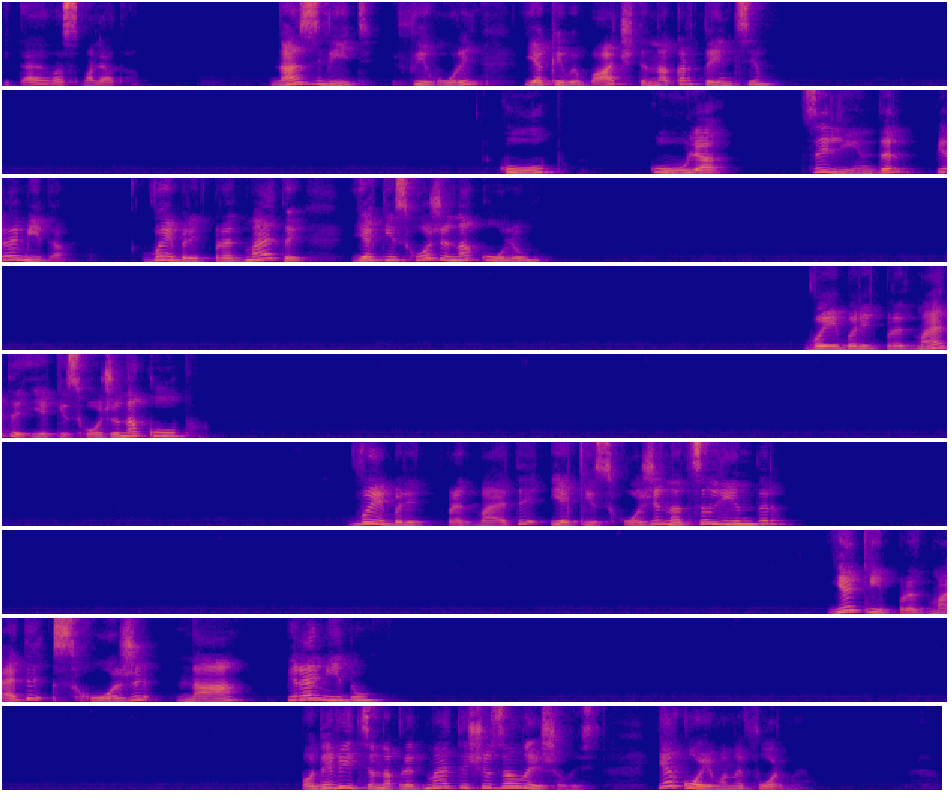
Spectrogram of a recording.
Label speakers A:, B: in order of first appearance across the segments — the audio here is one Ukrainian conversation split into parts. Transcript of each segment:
A: Вітаю вас, малята! Назвіть фігури, які ви бачите на картинці. Куб, куля, циліндр, піраміда. Виберіть предмети, які схожі на кулю. Виберіть предмети, які схожі на куб. Виберіть предмети, які схожі на циліндр. Які предмети схожі на піраміду? Подивіться на предмети, що залишились. Якої вони форми?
